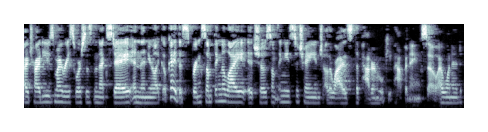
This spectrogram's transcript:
I tried to use my resources the next day and then you're like, okay, this brings something to light. It shows something needs to change. Otherwise the pattern will keep happening. So I wanted,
